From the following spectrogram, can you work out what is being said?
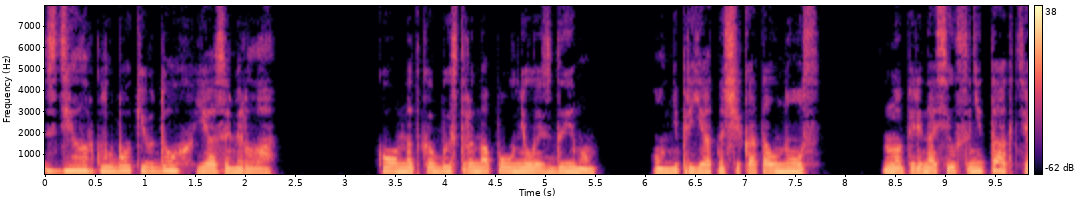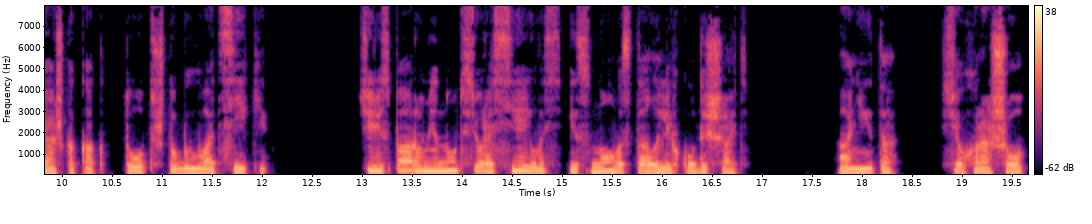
Сделав глубокий вдох, я замерла. Комнатка быстро наполнилась дымом. Он неприятно щекотал нос, но переносился не так тяжко, как тот, что был в отсеке. Через пару минут все рассеялось, и снова стало легко дышать. «Анита, все хорошо?»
